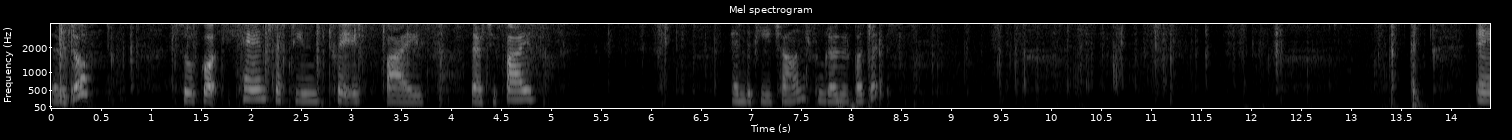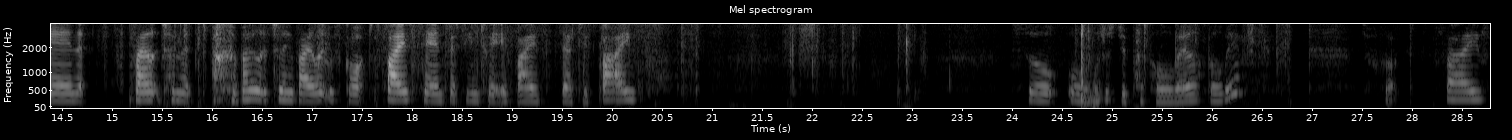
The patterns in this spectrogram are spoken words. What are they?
There we go. So we've got 10, 15, 25, 35 in the pea challenge from Grounded Budgets. In Violet turning, Violet's turning violet, we've got 5, 10, 15, 25, 35. So, oh, we'll just do purple. So we've got 5,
